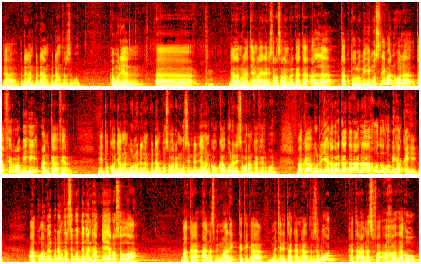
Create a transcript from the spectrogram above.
ya dengan pedang-pedang tersebut. Kemudian uh, dalam riwayat yang lain Nabi SAW berkata, "Allah taqtulu bihi musliman wala tafirra bihi an kafir." yaitu kau jangan bunuh dengan pedangku seorang muslim dan jangan kau kabur dari seorang kafir pun. Maka Abu Dujana berkata, "Ana akhudhuhu bihaqqihi." Aku ambil pedang tersebut dengan haknya ya Rasulullah. Maka Anas bin Malik ketika menceritakan hal tersebut, kata Anas fa akhadhahu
